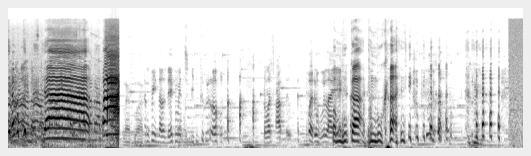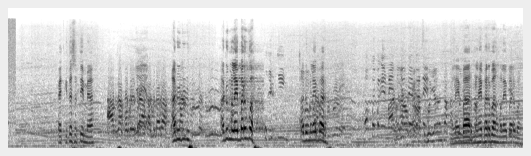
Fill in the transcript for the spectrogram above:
Siapa? Ya. Ah! Final damage pintu rong. Nomor satu. Baru mulai. Pembuka, pembuka anjing. Pet kita setim ya. Aduh, aduh, aduh. Aduh melebar gua. Aduh melebar. Waktu pakai medium deh, Pak. Melebar, melebar bang, melebar bang.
